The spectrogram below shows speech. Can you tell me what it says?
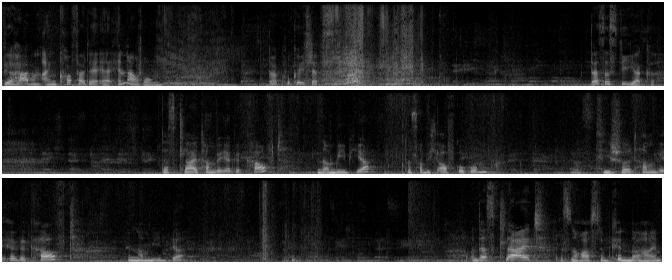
Wir haben einen Koffer der Erinnerung. Da gucke ich jetzt. Das ist die Jacke. Das Kleid haben wir ihr gekauft, Namibia. Das habe ich aufgehoben. Das T-Shirt haben wir ihr gekauft in Namibia. Und das Kleid ist noch aus dem Kinderheim.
